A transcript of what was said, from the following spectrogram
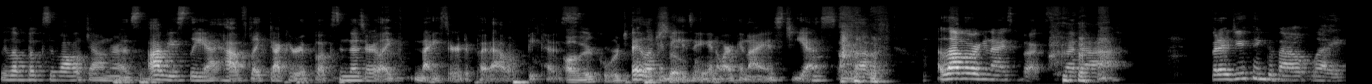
We love books of all genres. Obviously, I have like decorative books, and those are like nicer to put out because oh, they're gorgeous. They look they're amazing so cool. and organized. Yes, I love, I love organized books, but uh, but I do think about like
